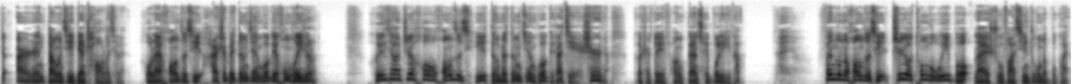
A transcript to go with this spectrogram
这二人当即便吵了起来。后来，黄子琪还是被邓建国给轰回去了。回家之后，黄子琪等着邓建国给他解释呢，可是对方干脆不理他。哎呀，愤怒的黄子琪只有通过微博来抒发心中的不快。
